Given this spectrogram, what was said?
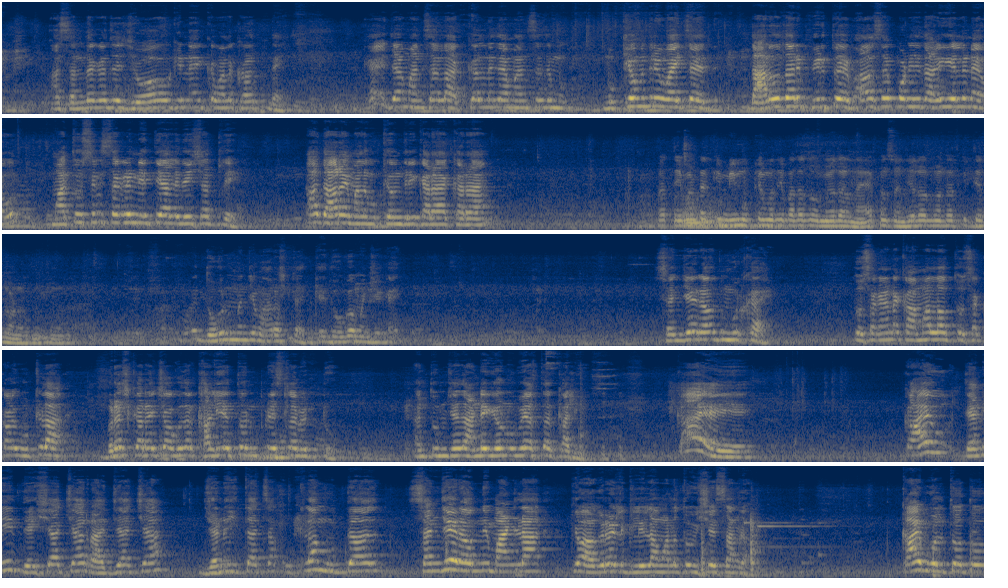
आज संध्याकाळचं जीवावं हो की नाही का मला कळत नाही. काय ज्या माणसाला अक्कल नाही त्या माणसाचं मु- मुख्यमंत्री व्हायचं आहे दारोदारी फिरतोय. बाळासाहेब कोणी दारी गेलं नाही हो. मातोश्री सगळे नेते आले देशातले. हा दार आहे मला. मुख्यमंत्री करा करा. ते म्हणतात की मी मुख्यमंत्री पदाचा उमेदवार नाही पण संजय राऊत म्हणतात की तेच होणार मुख्यमंत्री. दोन म्हणजे महाराष्ट्र आहेत. काय दोघं म्हणजे काय? संजय राऊत मूर्ख आहे. तो सगळ्यांना कामाला लावतो. सकाळी उठला ब्रश करायच्या अगोदर खाली येतो आणि प्रेसला भेटतो. आणि तुमचे दांडे घेऊन उभे असतात खाली. काय आहे? काय त्यांनी देशाच्या राज्याच्या जनहिताचा कुठला मुद्दा संजय राऊतने मांडला किंवा अग्रल लिहिला मला तो विषय सांगा. काय बोलतो तो?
